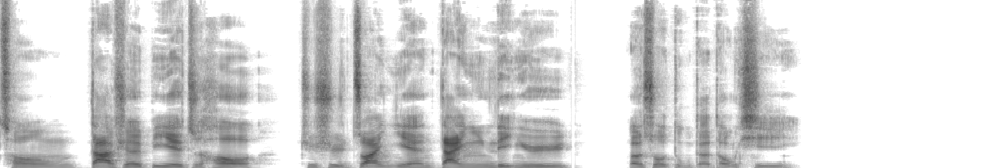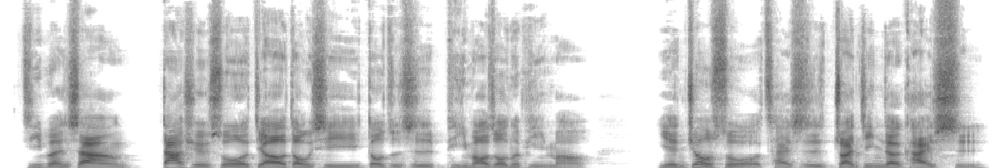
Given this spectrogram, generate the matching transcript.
从大学毕业之后，继续钻研单一领域而所读的东西。基本上，大学所有教的东西都只是皮毛中的皮毛，研究所才是专精的开始。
